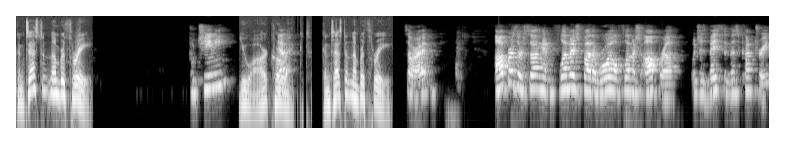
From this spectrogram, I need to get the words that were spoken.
Contestant number three. Puccini? You are correct. Contestant number three. It's alright. Operas are sung in Flemish by the Royal Flemish Opera, which is based in this country.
